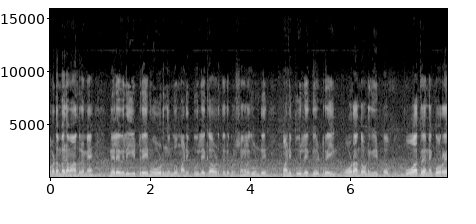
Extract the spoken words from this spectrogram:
അവിടം വരെ മാത്രമേ നിലവിൽ ഈ ട്രെയിൻ ഓടുന്നുള്ളൂ. മണിപ്പൂരിലേക്ക് അവിടുത്തെ ഒരു പ്രശ്നങ്ങളൊക്കെ ഉണ്ട്. മണിപ്പൂരിലേക്ക് ട്രെയിൻ ഓടാൻ തുടങ്ങി പോകാത്ത തന്നെ കുറേ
